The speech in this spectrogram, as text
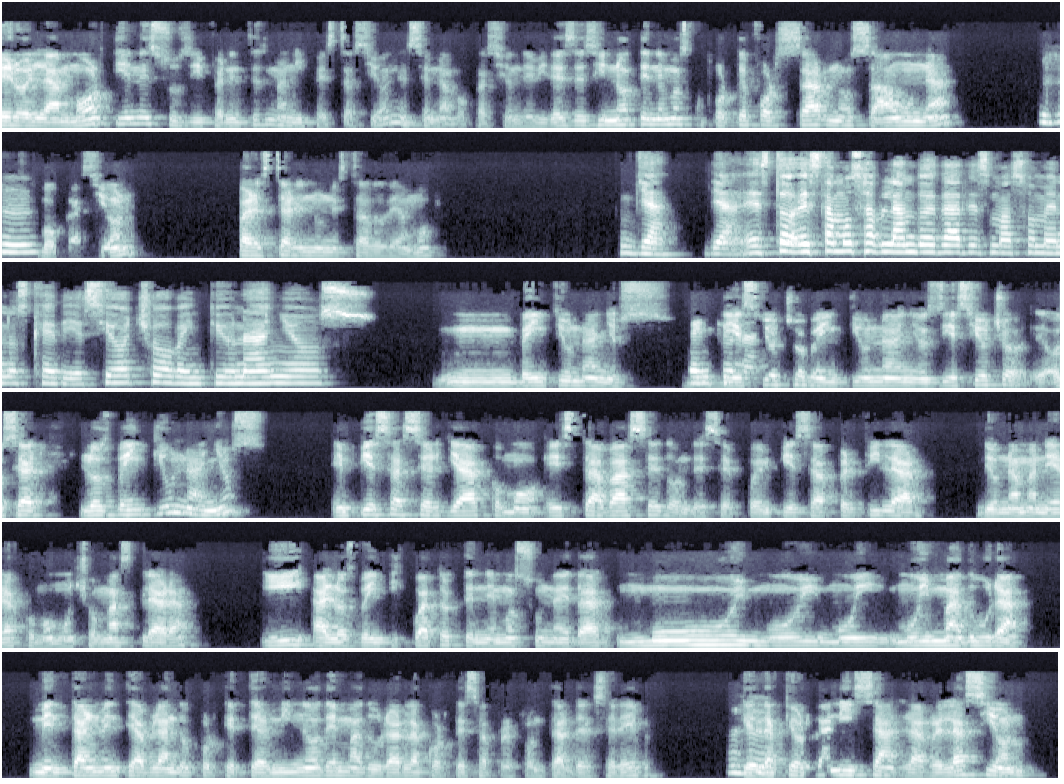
pero el amor tiene sus diferentes manifestaciones en la vocación de vida. Es decir, no tenemos por qué forzarnos a una vocación para estar en un estado de amor. Ya, ya. Esto estamos hablando de edades más o menos que 18, 21 años. 21 mm, años. 18, 21 años. 18, o sea, los 21 años empieza a ser ya como esta base donde se empieza a perfilar de una manera como mucho más clara y a los 24 tenemos una edad muy, muy, muy, muy madura mentalmente hablando porque terminó de madurar la corteza prefrontal del cerebro, que es la que organiza la relación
